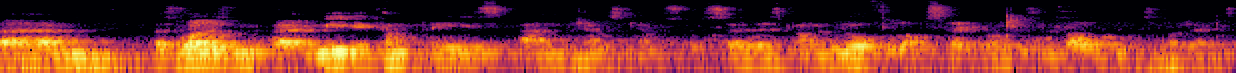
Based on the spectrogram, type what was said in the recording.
um, as well as uh, media companies and the county council. So there's kind of an awful lot of stakeholders involved in this project,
